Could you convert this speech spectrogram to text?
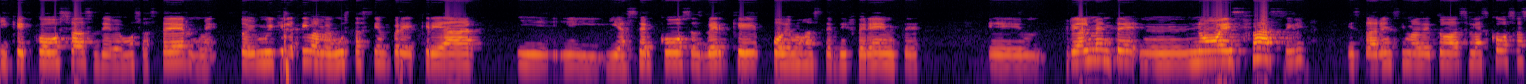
y qué cosas debemos hacer. Me, soy muy creativa, me gusta siempre crear y, hacer cosas, ver qué podemos hacer diferentes. Eh, realmente no es fácil estar encima de todas las cosas,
